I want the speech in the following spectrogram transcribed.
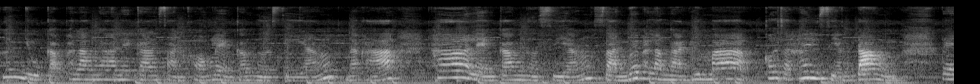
ขึ้นอยู่กับพลังงานในการสั่นของแหล่งกำเนิดเสียงนะคะ ถ้าแหล่งกำเนิดเสียงสั่นด้วยพลังงานที่มาก ก็จะให้เสียงดัง แต่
